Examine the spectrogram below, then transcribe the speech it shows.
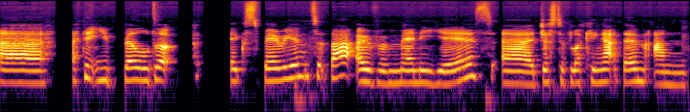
uh I think you build up experience at that over many years uh, just of looking at them and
